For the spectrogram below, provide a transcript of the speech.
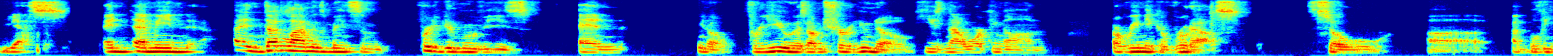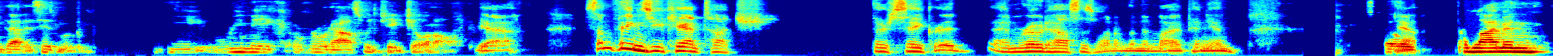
Yes and I mean, and Doug Liman's made some pretty good movies, and you know, for you, as I'm sure you know, he's now working on a remake of Roadhouse. So uh, I believe that is his movie, the remake of Roadhouse with Jake Gyllenhaal. Yeah, some things you can't touch; they're sacred, and Roadhouse is one of them, in my opinion. So yeah. Liman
